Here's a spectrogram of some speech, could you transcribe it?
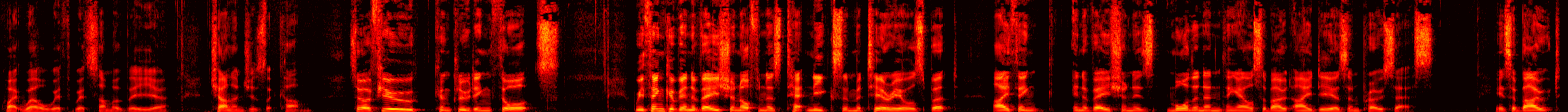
quite well with, with some of the uh, challenges that come. So, a few concluding thoughts. We think of innovation often as techniques and materials, but I think innovation is more than anything else about ideas and process. It's about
